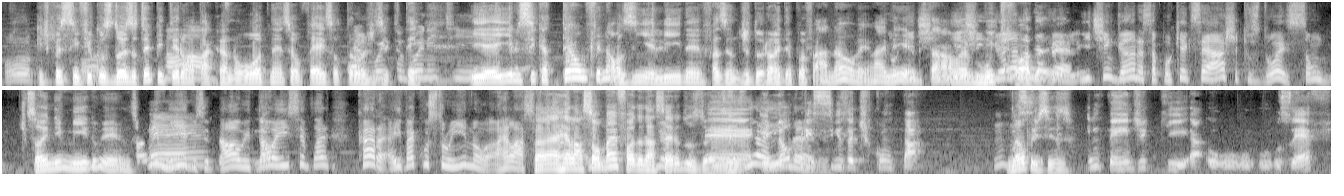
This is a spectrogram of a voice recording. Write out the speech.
Pô, Que tipo assim, foda. fica os dois o tempo inteiro um Nossa. atacando o outro, né? Seu véi, seu É trouxa, sei que tem. bonitinho. E aí eles ficam até o finalzinho ali, né? Fazendo de durão, e depois fala, ah, não, velho, vai mesmo e te- tal. É te muito engana, foda, né, velho. E te engana, sabe por quê? Que você acha que os dois são São inimigos mesmo. são É. inimigos e tal, e Não. tal, aí você vai. Cara, aí vai construindo a relação. A relação um. mais foda da entendeu? série dos dois. É, hein? E aí, e não velho? precisa te contar. Não você- precisa. Entende que a- o, o, o- o Zef,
